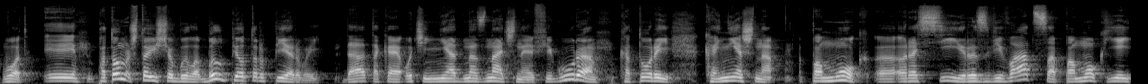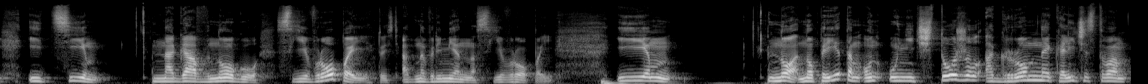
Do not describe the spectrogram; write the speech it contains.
Вот, и потом что еще было? Был Петр Первый, да, такая очень неоднозначная фигура, который, конечно, помог э, России развиваться, помог ей идти нога в ногу с Европой, то есть одновременно с Европой. И но, но при этом он уничтожил огромное количество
